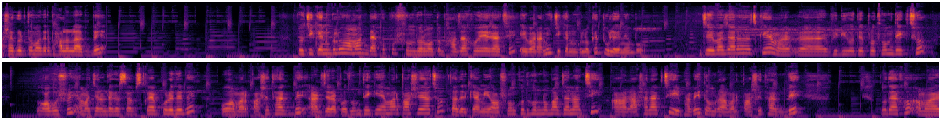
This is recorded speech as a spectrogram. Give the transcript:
আশা করি তোমাদের ভালো লাগবে। তো চিকেনগুলো আমার দেখো খুব সুন্দর মতো ভাজা হয়ে গেছে, এবার আমি চিকেনগুলোকে তুলে নেব। যে বা যারা আজকে আমার ভিডিওতে প্রথম দেখছ, তো অবশ্যই আমার চ্যানেলটাকে সাবস্ক্রাইব করে দেবে ও আমার পাশে থাকবে। আর যারা প্রথম থেকে আমার পাশে আছো, তাদেরকে আমি অসংখ্য ধন্যবাদ জানাচ্ছি। আর আশা রাখছি এইভাবেই তোমরা আমার পাশে থাকবে। তো দেখো, আমার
